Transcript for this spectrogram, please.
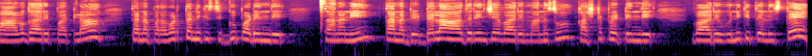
మామగారి పట్ల తన ప్రవర్తనకి సిగ్గుపడింది. తనని తన బిడ్డలా ఆదరించే వారి మనసు కష్టపెట్టింది. వారి ఉనికి తెలిస్తే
